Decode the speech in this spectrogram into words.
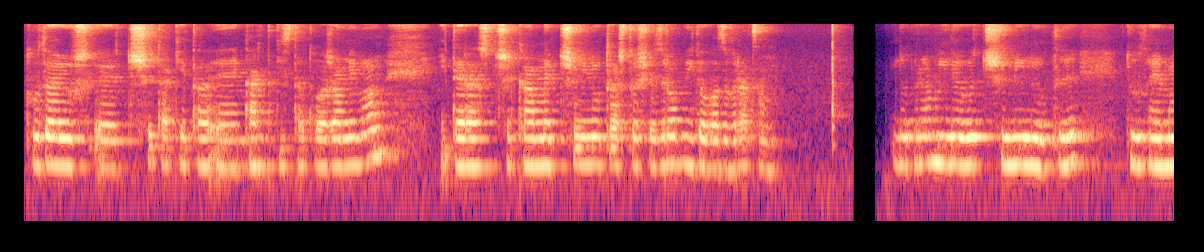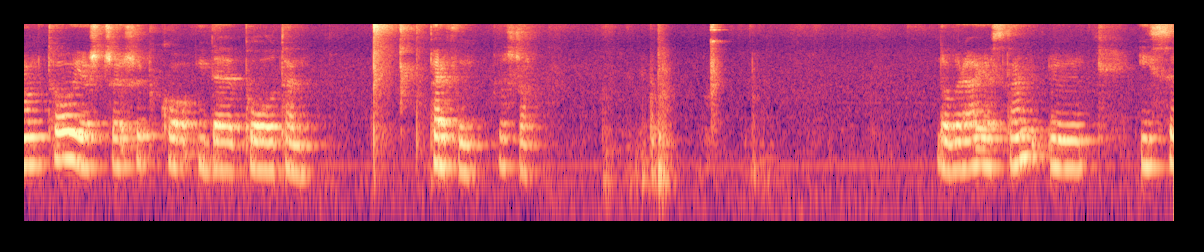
tutaj już y, trzy takie ta, y, kartki z tatuażami mam. I teraz czekamy 3 minuty, aż to się zrobi i do Was wracam. Dobra, minęły 3 minuty. Tutaj mam to, jeszcze szybko idę po ten perfum. Jeszcze. Dobra, jestem. Mm, I se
